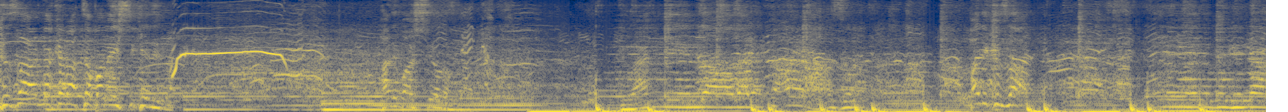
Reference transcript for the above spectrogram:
Kızlar nakaratta bana eşlik edin. Hadi başlayalım. Güvendiğim dağlara kar ağzım. Hadi kızlar. Bugünleri bugüne.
